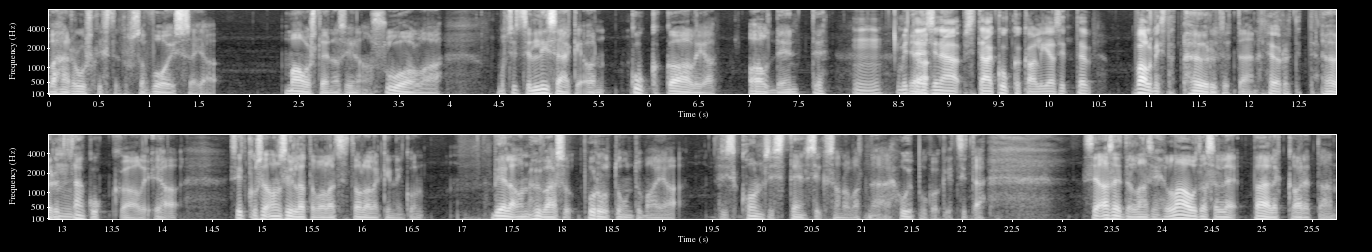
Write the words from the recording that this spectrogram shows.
vähän ruskistetussa voissa ja mausteena siinä on suolaa, mutta sitten se lisäke on kukkakaalia al dente. Mm. Miten ja sinä sitä kukkakaalia sitten valmistat? Höyrytetään. Höyrytetään. Höyrytetään mm. kukkakaali ja sitten kun se on sillä tavalla, että se todellakin niin kuin vielä on hyvä purutuntuma ja siis konsistenssiksi sanovat nämä huippukokit sitä. Se asetellaan siihen lautaselle, päälle kaadetaan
